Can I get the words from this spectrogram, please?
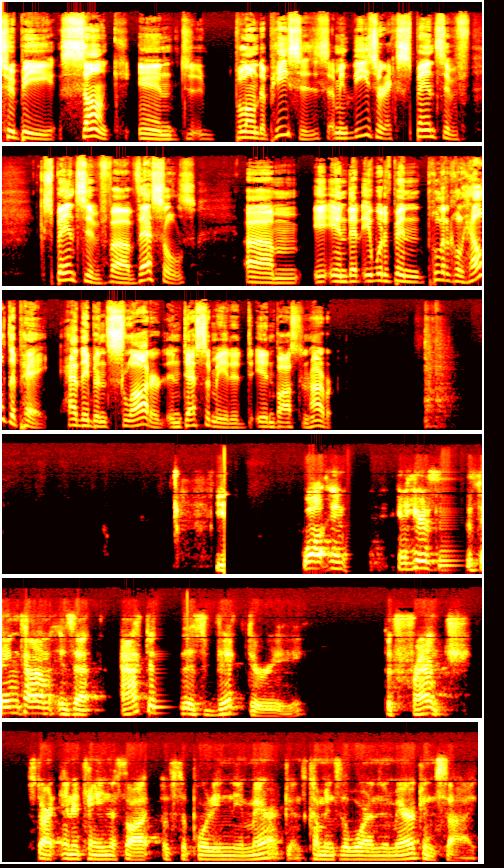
to be sunk and blown to pieces. I mean, these are expensive, expensive uh, vessels. Um, in that it would have been political hell to pay had they been slaughtered and decimated in Boston Harbor. Yeah. Well, and and here's the thing, Tom, is that after this victory, the French start entertaining the thought of supporting the Americans, coming to the war on the American side,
